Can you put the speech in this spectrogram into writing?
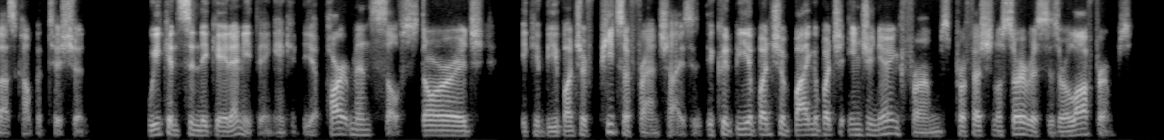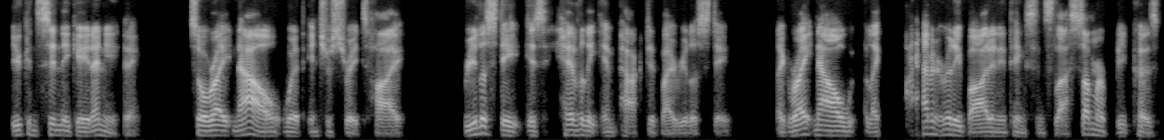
less competition. We can syndicate anything. It could be apartments, self storage. It could be a bunch of pizza franchises. It could be a bunch of buying a bunch of engineering firms, professional services, or law firms. You can syndicate anything. So right now, with interest rates high, real estate is heavily impacted by real estate. Like right now, like I haven't really bought anything since last summer because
